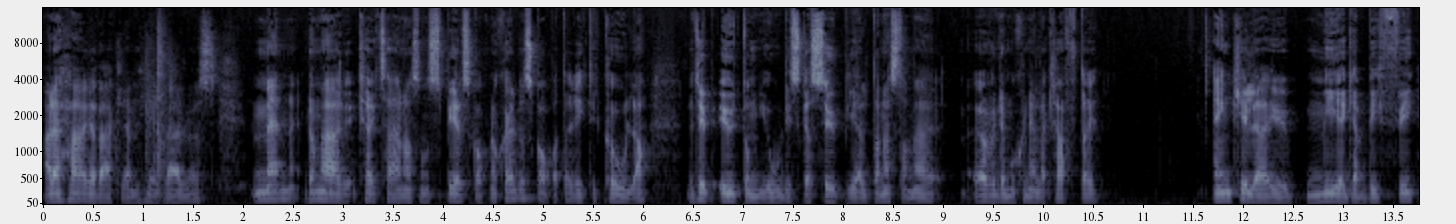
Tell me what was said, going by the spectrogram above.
Ja, det här är verkligen helt värdelöst. Men de här karaktärerna som spelskaparna själva skapat är riktigt coola. Det är typ utomjordiska superhjältar nästan med överdimensionella krafter. En kille är ju mega biffig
